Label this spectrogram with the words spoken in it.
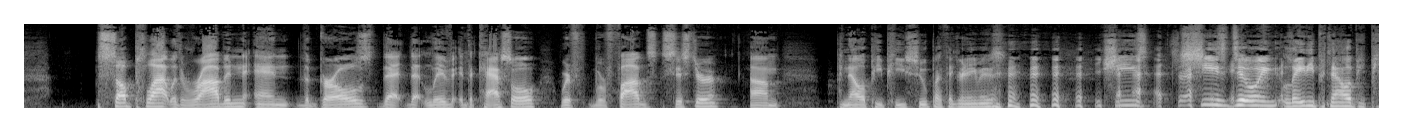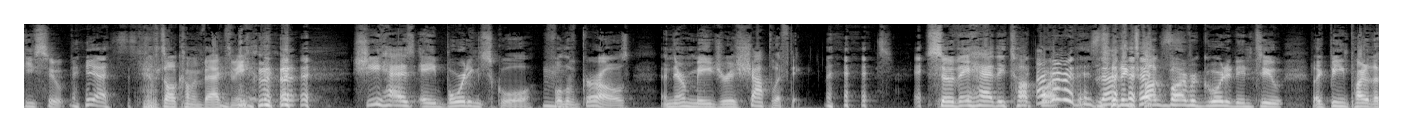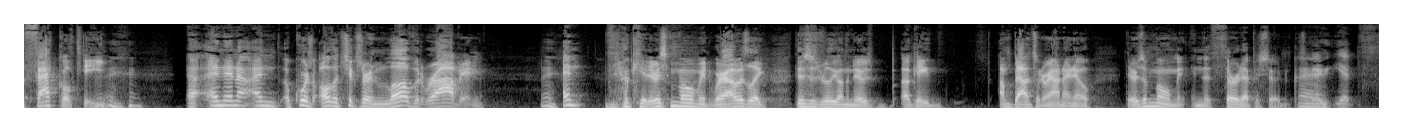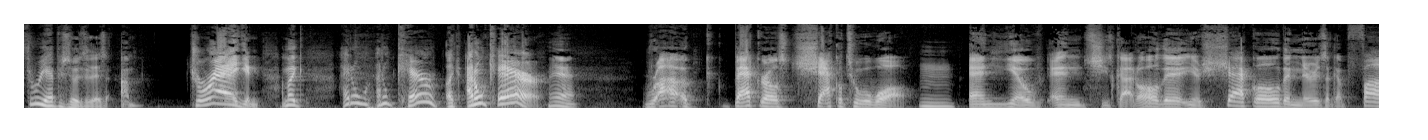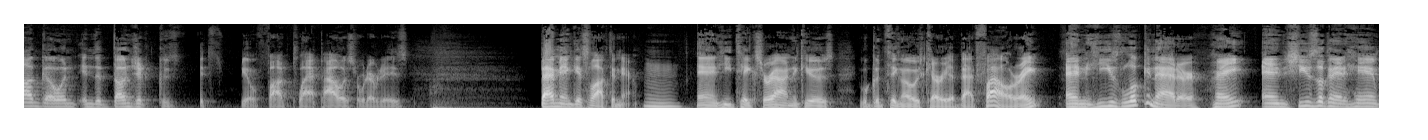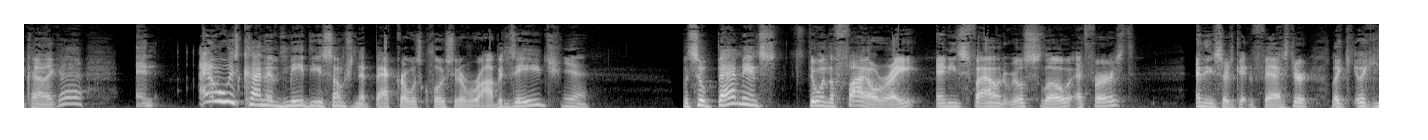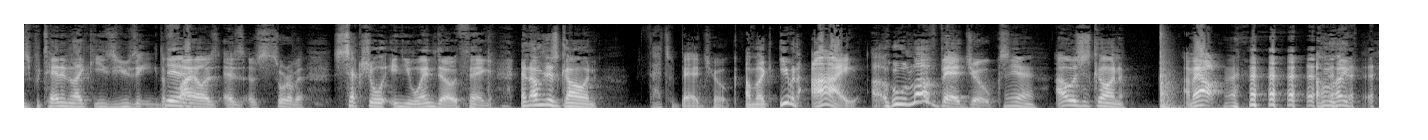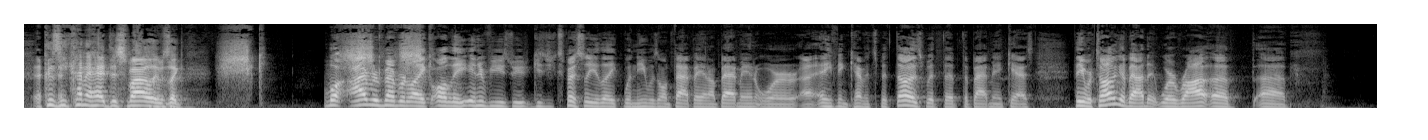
subplot with Robin and the girls that that live at the castle where where Fogg's sister, um, Penelope Pea Soup, I think her name is. she's she's doing Lady Penelope Pea Soup. Yes. It's all coming back to me. she has a boarding school full of girls, and their major is shoplifting. So they had they talked. I remember this. So they talked Barbara Gordon into like being part of the faculty, uh, and then and of course all the chicks are in love with Robin. And okay, there's a moment where I was like, "This is really on the nose." Okay, I'm bouncing around. I know there's a moment in the third episode because Uh. yeah, three episodes of this. I'm dragging. I'm like, I don't, I don't care. Like I don't care. Yeah. Ro- Batgirl's shackled to a wall, Mm. and you know, and she's got all the you know shackled, and there's like a fog going in the dungeon because it's you know fog pla- palace or whatever it is. Batman gets locked in there, Mm. and he takes her out, and he goes, "Well, good thing I always carry a bat file, right?" And he's looking at her, right, and she's looking at him, kind of like, ah. And I always kind of made the assumption that Batgirl was closer to Robin's age. Yeah. But so Batman's doing the file, right? And he's filing it real slow at first. And then he starts getting faster. Like like he's pretending like he's using the Yeah. file as, as a sort of a sexual innuendo thing. And I'm just going, that's a bad joke. I'm like, even I, uh, who love bad jokes, Yeah. I was just going, I'm out. I'm like, because he kind of had this smile. He was like, shh. Well, I remember like all the interviews, we, especially like when he was on Fat Man on Batman or uh, anything Kevin Smith does with the, the Batman cast. They were talking about it where Rob, uh, uh,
